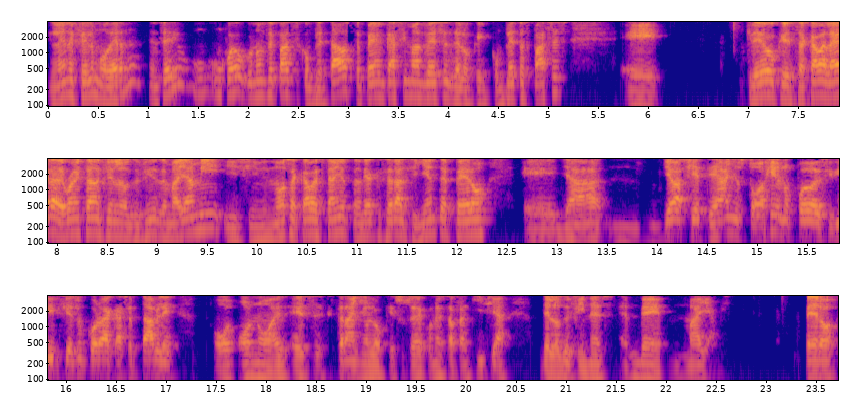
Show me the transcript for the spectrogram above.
En la NFL moderna, ¿en serio? Un, juego con 11 pases completados, te pegan casi más veces de lo que completas pases. Eh, creo que se acaba la era de Brian Tannehill en los Delfines de Miami y si no se acaba este año tendría que ser al siguiente, pero eh, ya lleva siete años, todavía no puedo decidir si es un quarterback aceptable o, no. es, extraño lo que sucede con esta franquicia de los Delfines de Miami. Pero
